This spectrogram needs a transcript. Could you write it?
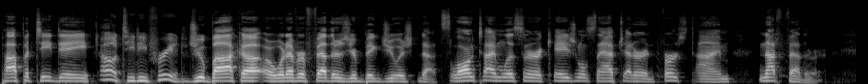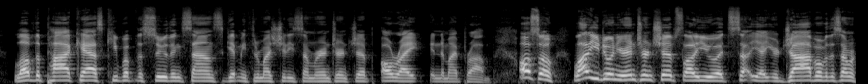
Papa TD. Oh, TD Freid. Chewbacca or whatever feathers your big Jewish nuts. Longtime listener, occasional Snapchatter, and first time nut featherer. Love the podcast. Keep up the soothing sounds to get me through my shitty summer internship. All right, into my problem. Also, a lot of you doing your internships, a lot of you at, yeah, your job over the summer.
